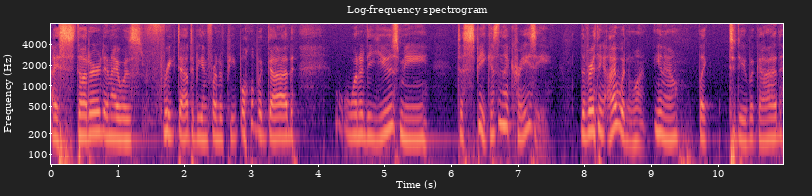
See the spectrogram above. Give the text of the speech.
i stuttered and i was freaked out to be in front of people but god wanted to use me to speak. Isn't that crazy? The very thing I wouldn't want, you know, like to do, but God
